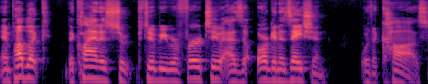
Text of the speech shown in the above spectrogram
In public, the clan is to, to be referred to as the organization or the cause.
